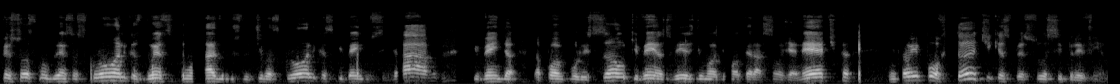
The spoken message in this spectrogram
pessoas com doenças crônicas, doenças pulmonares obstrutivas crônicas, que vêm do cigarro, que vêm da, da poluição, que vêm, às vezes, de uma, de uma alteração genética. Então, é importante que as pessoas se previnam.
